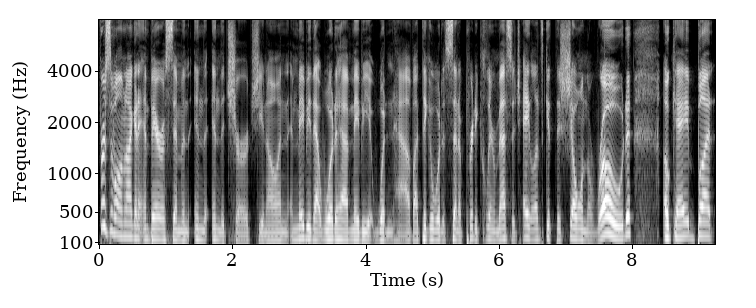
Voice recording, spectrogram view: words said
First of all, I'm not gonna embarrass them in in the, in the church, you know, and, and maybe that would have, maybe it wouldn't have. I think it would have sent a pretty clear message. Hey, let's get this show on the road, okay? But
